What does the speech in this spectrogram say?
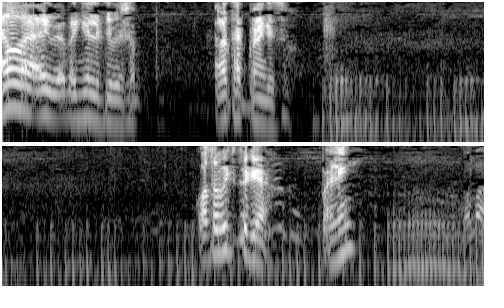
এও বেঙ্গালি দেবে সব। এও থাকবে না কিছু। কত ফিট করিয়া? প্ল্যানিং মামা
